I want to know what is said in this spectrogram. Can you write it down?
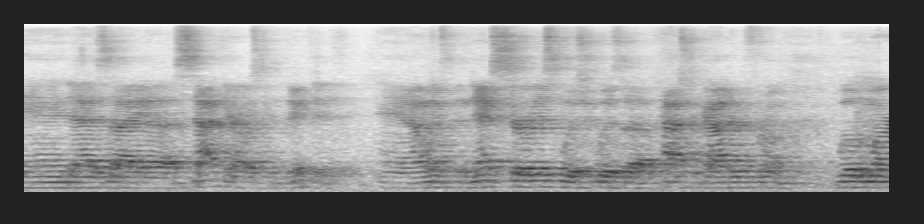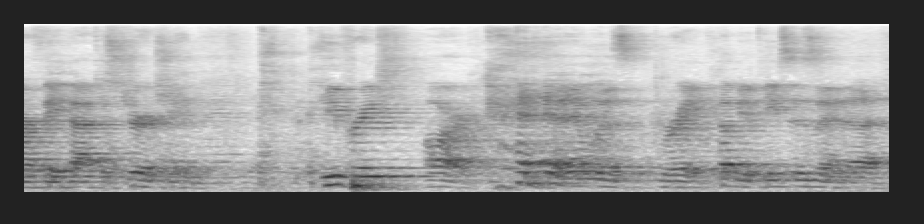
And as I uh, sat there, I was convicted. And I went to the next service, which was uh, Pastor Goddard from Wildomar Faith Baptist Church. And he preached hard. it was great. Cut me to pieces, and uh,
